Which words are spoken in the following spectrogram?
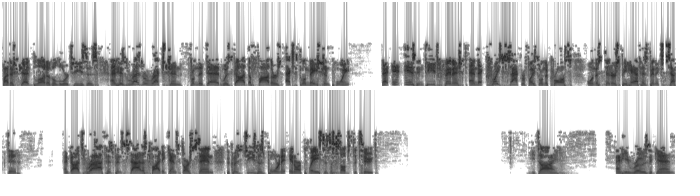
by the shed blood of the Lord Jesus. And his resurrection from the dead was God the Father's exclamation point that it is indeed finished and that Christ's sacrifice on the cross on the sinner's behalf has been accepted. And God's wrath has been satisfied against our sin because Jesus borne it in our place as a substitute. He died and he rose again.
